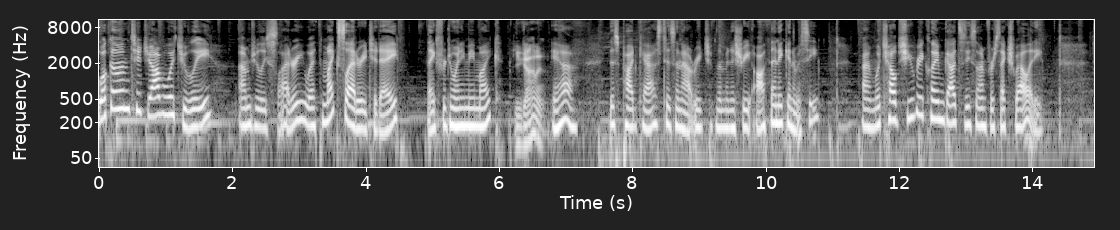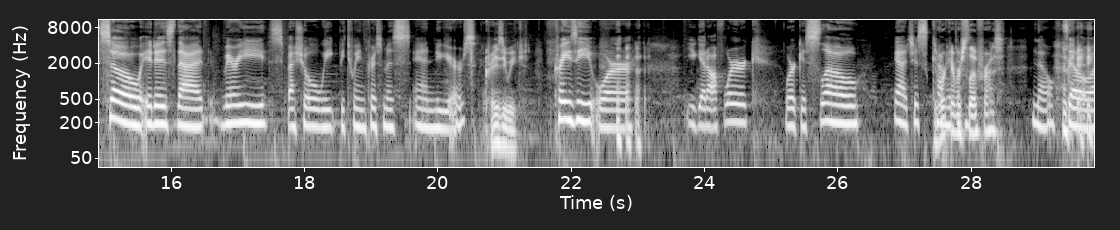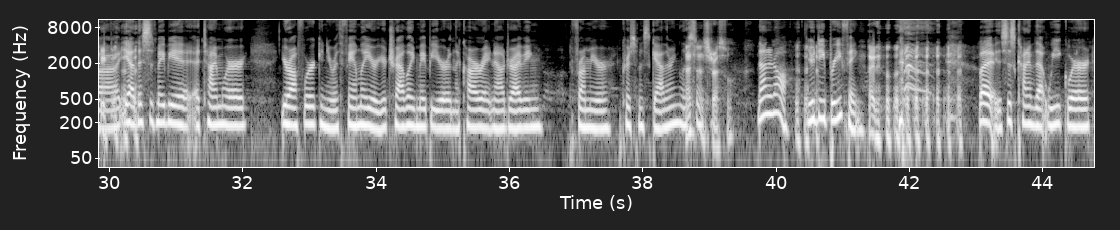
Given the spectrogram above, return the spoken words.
Welcome to Java with Juli. I'm Juli Slattery with Mike Slattery today. Thanks for joining me, Mike. You got it. Yeah. This podcast is an outreach of the ministry Authentic Intimacy, um, which helps you reclaim God's design for sexuality. So it is that very special week between Christmas and New Year's. Crazy week. Crazy, or you get off work, work is slow. Yeah, it's just Did work ever slow for us? No. So, uh, yeah, this is maybe a, a time where you're off work and you're with family or you're traveling. Maybe you're in the car right now driving from your Christmas gathering. That's Listen, not stressful. not at all. You're debriefing. I know. But this is kind of that week where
